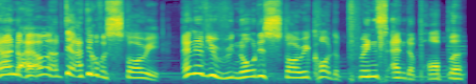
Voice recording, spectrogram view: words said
And I, I, think, I think of a story. Any of you know this story called The Prince and the Pauper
